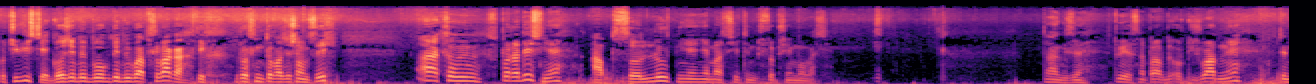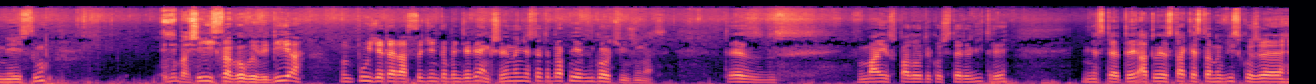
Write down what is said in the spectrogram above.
Oczywiście, gorzej by było, gdyby była przewaga tych roślin towarzyszących, a jak są sporadycznie, absolutnie nie ma się tym co przejmować. Także tu jest naprawdę orkisz ładny w tym miejscu. Chyba się liść flagowy wybija. On pójdzie teraz, co dzień to będzie większy. No niestety brakuje wilgoci już u nas. To jest w maju spadło tylko 4 litry. Niestety, a tu jest takie stanowisko, że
